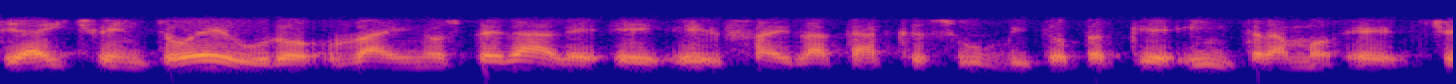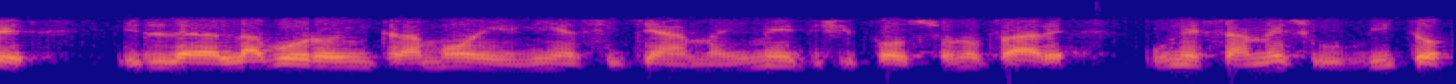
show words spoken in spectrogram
se hai 100 euro vai in ospedale e, e fai la TAC subito perché intramo, eh, cioè il lavoro intramoenia si chiama, i medici possono fare un esame subito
